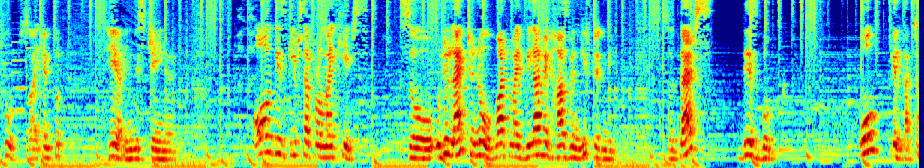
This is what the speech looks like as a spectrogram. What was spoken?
food so I can put here in this strainer all these gifts are from my kids. So would you like to know what my beloved husband gifted me? So that's this book O Calcutta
